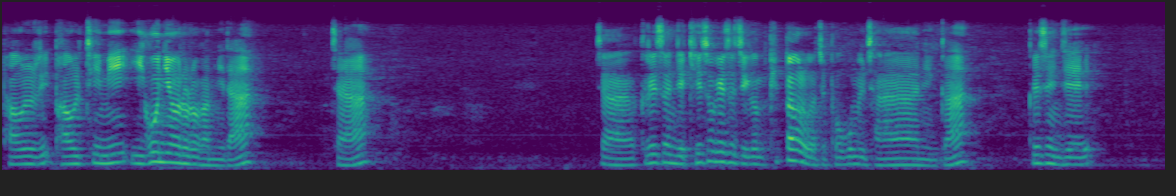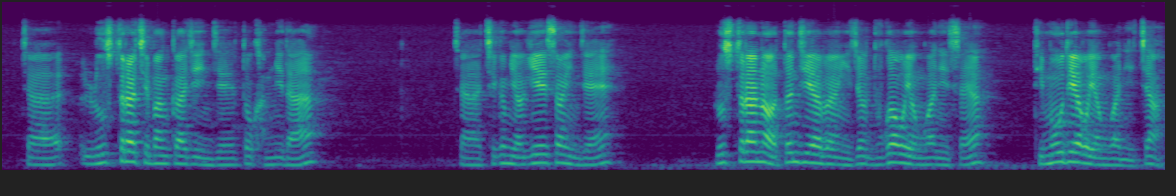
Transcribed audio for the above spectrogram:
바울, 바울 팀이 이고니온으로 갑니다. 자, 자, 그래서 이제 계속해서 지금 핍박을 받죠. 복음을 전하니까. 그래서 이제 자, 루스트라 지방까지 이제 또 갑니다. 자, 지금 여기에서 이제 루스트라는 어떤 지방이죠? 누구하고 연관이 있어요? 디모데하고 연관이 있죠?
